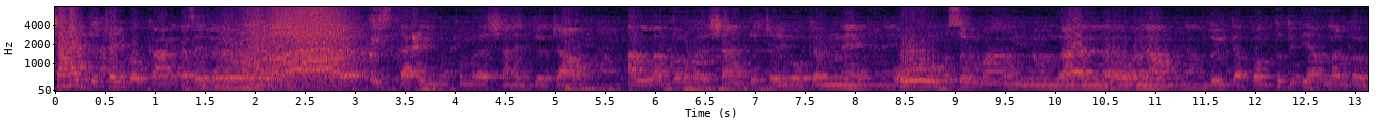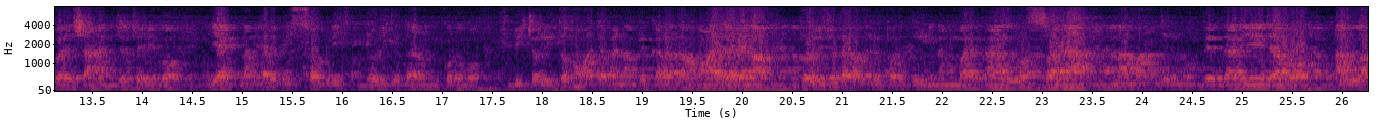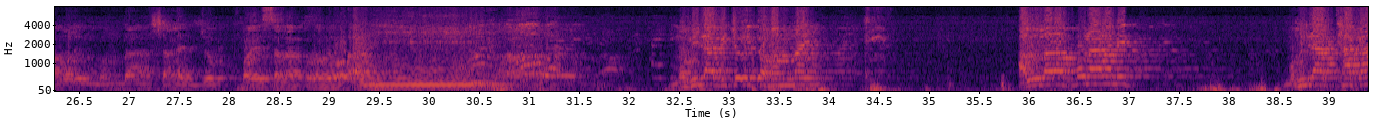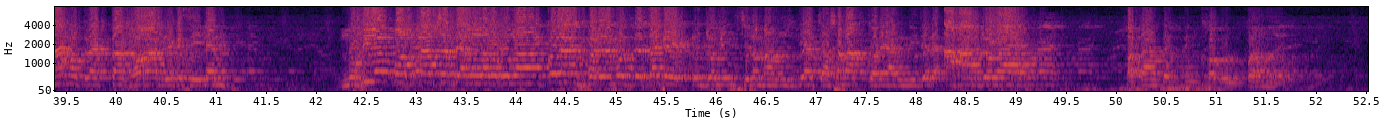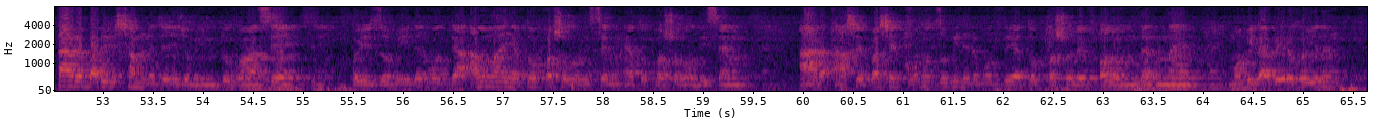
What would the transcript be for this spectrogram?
সাহায্য চাইব কার কাছে? জোরে বলো। তোমরা সাহায্য চাও। আল্লাহর দরবারে সাহায্য চাইব কেমনে? ও মুসলমান আল্লাহ দুইটা পদ্ধতিতে আল্লাহর দরবারে সাহায্য চাইব। এক বিশ্ববৃ ধৈর্য ধারণ করব। বিচলিত হওয়া যাবে না হওয়া যাবে না। ধৈর্য ধারণের উপর দুই নামাজের মধ্যে দাঁড়িয়ে যাব। আল্লাহ বলেন, বন্দা, সাহায্য, ফয়সালা করব। আমি মহিলা বিচলিত হন নাই? আল্লাহ রাব্বুল আলামিন মহিলার থাকার মতো একটা ঘর রেখেছিলেন। মহিলা পর্দার সাথে আল্লাহ রাব্বুল আলামিন করেন ঘরের মধ্যে তাকে একটু জমিন ছিল, মানুষ দিয়া চাষাবাদ করে আর নিজের আহার জ্বলায় হঠাৎ একদিন খবর পায়, তার বাড়ির সামনে যে জমিনটুকু আছে, ওই জমিনের মধ্যে আল্লাহ এত ফসল দিচ্ছেন এত ফসল দিচ্ছেন আর আশেপাশে কোন জমিনের মধ্যে এত ফসলে ফলন দেন নাই। মহিলা বের হইলেন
